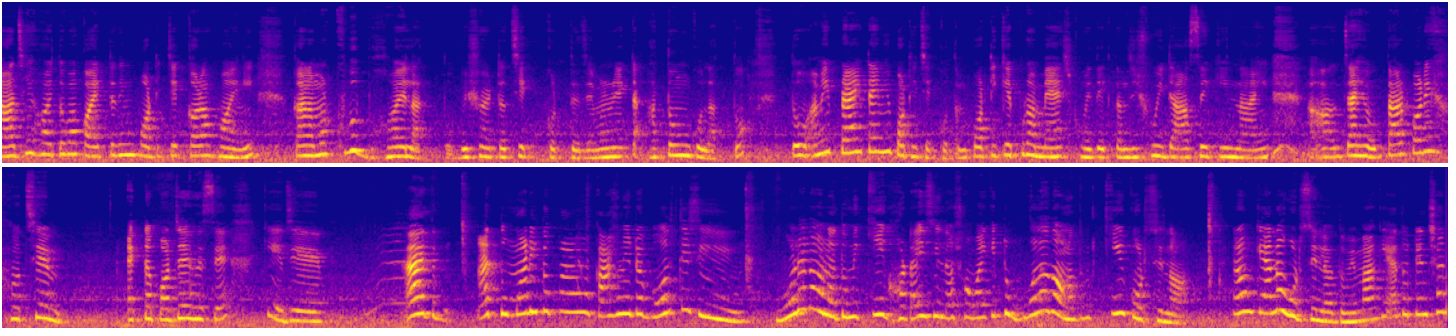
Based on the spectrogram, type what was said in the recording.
মাঝে হয়তো বা কয়েকটা দিন পটি চেক করা হয়নি, কারণ আমার খুব ভয় লাগতো বিষয়টা চেক করতে যে মানে একটা আতঙ্ক লাগতো। তো আমি প্রায় টাইমই পটি চেক করতাম। পটিকে পুরো ম্যাচ করে দেখতাম যে, সুইটা আছে কি নাই। যাই হোক, তারপরে হচ্ছে একটা পর্যায়ে হয়েছে কি যে আর আর তোমারই তো কাহিনীটা বলতেছি। বলে দাও না তুমি কি ঘটাইছিল, সবাইকে একটু বলে দাও না তুমি কি করছিলা। এরকম কেন করছিল তুমি? মাকে এত টেনশন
